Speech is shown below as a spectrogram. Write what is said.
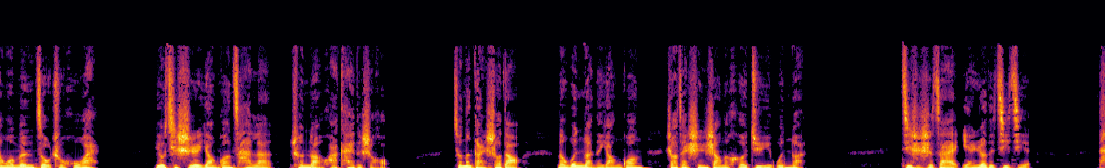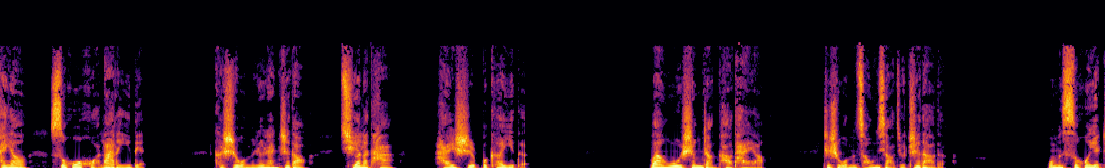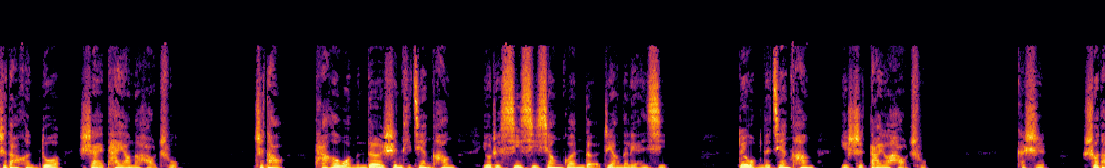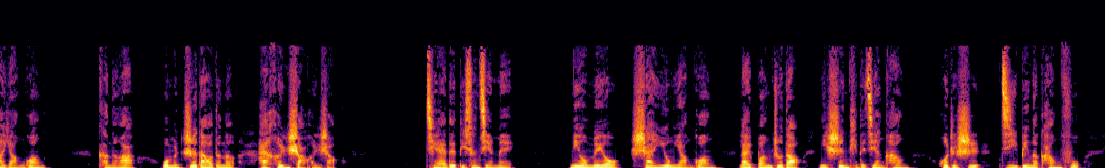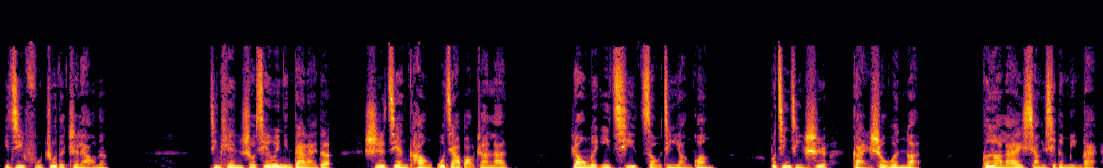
当我们走出户外，尤其是阳光灿烂、春暖花开的时候，就能感受到那温暖的阳光照在身上的和煦与温暖。即使是在炎热的季节，太阳似乎火辣了一点，可是我们仍然知道，缺了它还是不可以的。万物生长靠太阳，这是我们从小就知道的。我们似乎也知道很多晒太阳的好处，知道它和我们的身体健康有着息息相关的这样的联系，对我们的健康也是大有好处。可是说到阳光，可能啊，我们知道的呢还很少很少。亲爱的弟兄姐妹，你有没有善用阳光来帮助到你身体的健康，或者是疾病的康复以及辅助的治疗呢？今天首先为您带来的是健康无价宝专栏，让我们一起走进阳光，不仅仅是感受温暖，更要来详细的明白，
